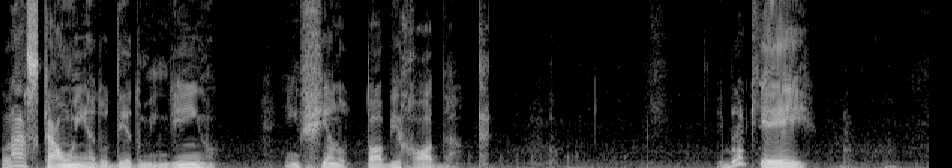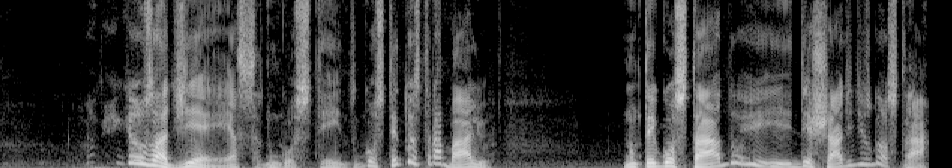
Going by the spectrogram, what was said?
lasca a unha do dedo mindinho, enfia no tobe e roda. E bloqueei. Que, ousadia é essa? Não gostei. Não gostei do trabalho. Não ter gostado e, e deixar de desgostar.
